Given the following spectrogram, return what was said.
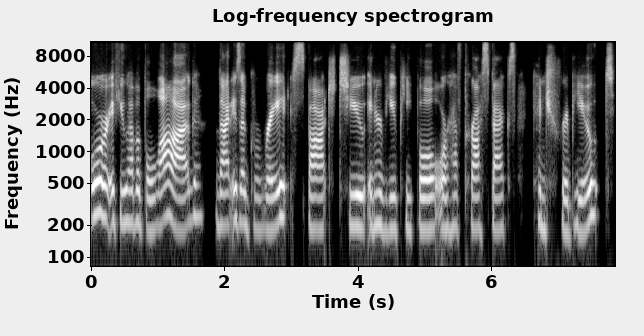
Or if you have a blog, that is a great spot to interview people or have prospects contribute.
